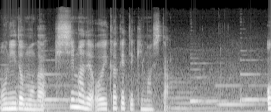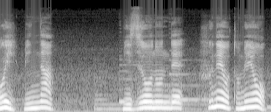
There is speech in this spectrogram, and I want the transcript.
鬼どもが岸まで追いかけてきました。おいみんな水を飲んで船を止めよう。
